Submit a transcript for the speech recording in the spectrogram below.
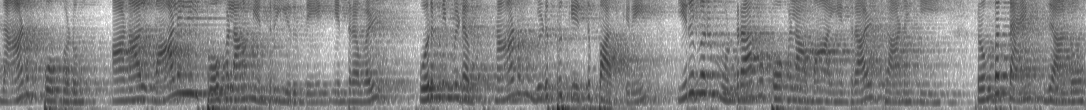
நானும் போகணும். ஆனால் மாலையில் போகலாம் என்று இருந்தேன் என்றவள் ஒரு நிமிடம் நானும் விடுப்பு கேட்டு பார்க்கிறேன் இருவரும் ஒன்றாக போகலாமா? என்றாள் ஜானகி. ரொம்ப தேங்க்ஸ் ஜானு.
